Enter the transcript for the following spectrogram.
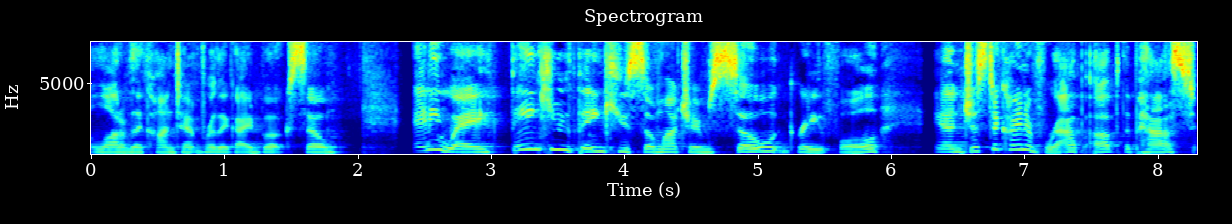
a lot of the content for the guidebook. So, anyway, thank you. Thank you so much. I'm so grateful. And just to kind of wrap up the past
